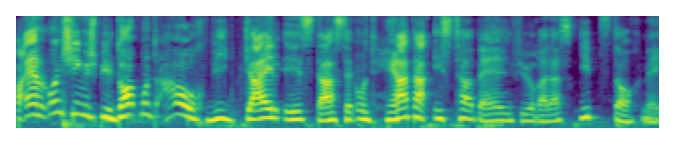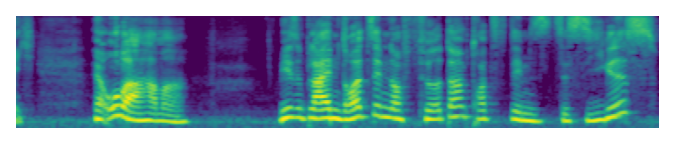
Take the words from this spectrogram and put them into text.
Bayern hat Unschieden gespielt, Dortmund auch. Wie geil ist das denn? Und Hertha ist Tabellenführer, das gibt's doch nicht. Herr Oberhammer. Wir sind, bleiben trotzdem noch Vierter, trotz des Sieges.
